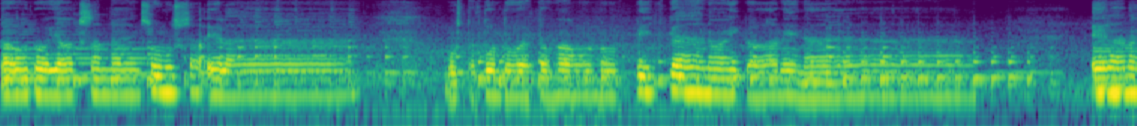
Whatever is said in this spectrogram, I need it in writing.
Kauko jaksa näin sumussa elää? Musta tuntuu, että on haunnut pitkään aikaan enää. Elämä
